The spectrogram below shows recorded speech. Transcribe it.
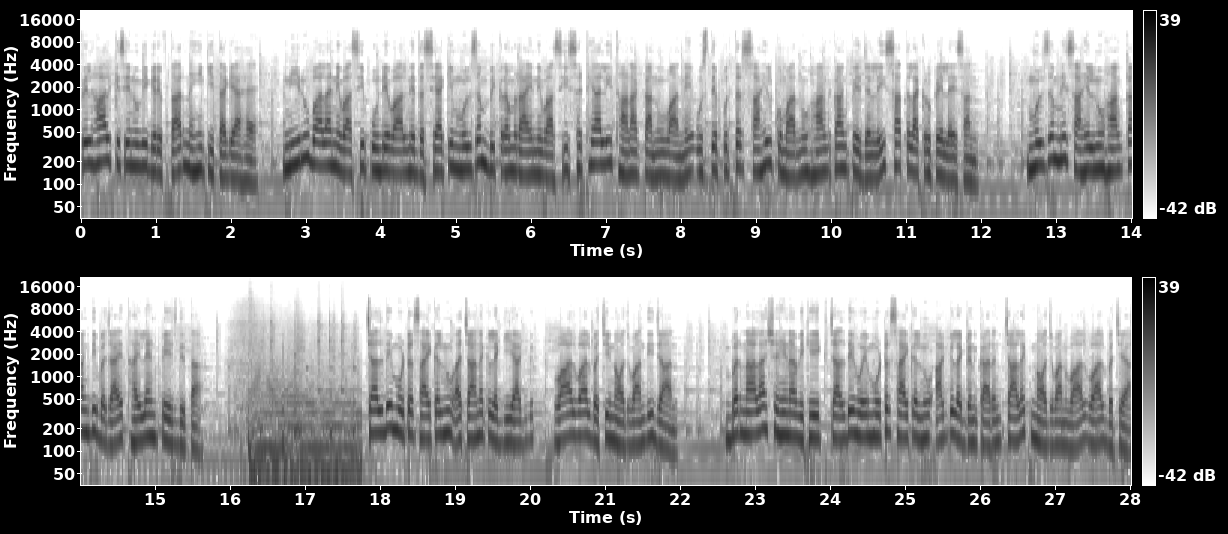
ਫਿਲਹਾਲ ਕਿਸੇ ਨੂੰ ਵੀ ਗ੍ਰਿਫਤਾਰ ਨਹੀਂ ਕੀਤਾ ਗਿਆ ਹੈ। ਨੀਰੂ ਬਾਲਾ ਨਿਵਾਸੀ ਪੁੰਡੇਵਾਲ ਨੇ ਦੱਸਿਆ ਕਿ ਮੁਲਜ਼ਮ ਵਿਕਰਮ ਰਾਏ ਨਿਵਾਸੀ ਸਠਿਆਲੀ ਥਾਣਾ ਕਾਨੂੰਵਾਨ ਨੇ ਉਸ ਦੇ ਪੁੱਤਰ ਸਾਹਿਲ ਕੁਮਾਰ ਨੂੰ ਹਾਂਗਕਾਂਗ ਭੇਜਣ ਲਈ 7 ਲੱਖ ਰੁਪਏ ਲਏ ਸਨ। ਮੁਲਜ਼ਮ ਨੇ ਸਾਹਿਲ ਨੂੰ ਹਾਂਗਕਾਂਗ ਦੀ ਬਜਾਏ ਥਾਈਲੈਂਡ ਭੇਜ ਦਿੱਤਾ। ਚੱਲਦੇ ਮੋਟਰਸਾਈਕਲ ਨੂੰ ਅਚਾਨਕ ਲੱਗੀ ਅੱਗ ਵਾਲ-ਵਾਲ ਬਚੀ ਨੌਜਵਾਨ ਦੀ ਜਾਨ। ਬਰਨਾਲਾ ਸ਼ਹਿਣਾ ਵਿਖੇ ਇੱਕ ਚੱਲਦੇ ਹੋਏ ਮੋਟਰਸਾਈਕਲ ਨੂੰ ਅੱਗ ਲੱਗਣ ਕਾਰਨ ਚਾਲਕ ਨੌਜਵਾਨ ਵਾਲ-ਵਾਲ ਬਚਿਆ।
